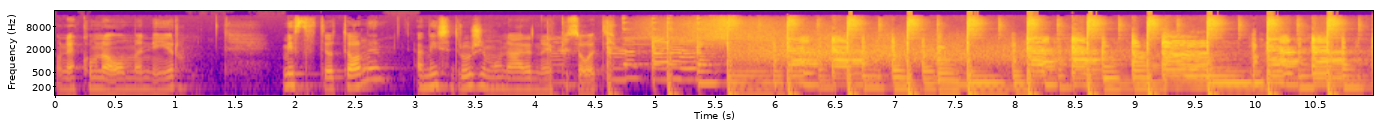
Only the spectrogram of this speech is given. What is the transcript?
u nekom novom maniru. Mislite o tome, a mi se družimo u narednoj epizodi. Thank you.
